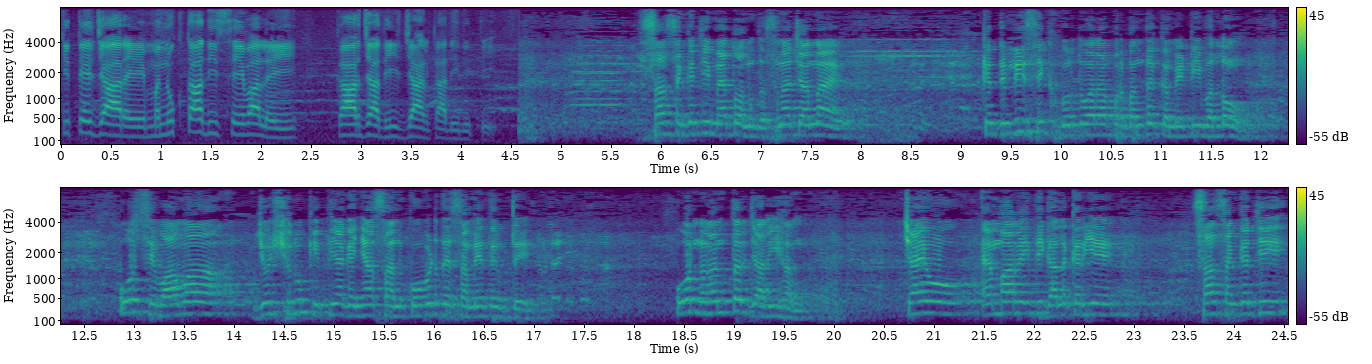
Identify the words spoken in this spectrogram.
ਕੀਤੇ ਜਾ ਰਹੇ ਮਨੁੱਖਤਾ ਦੀ ਸੇਵਾ ਲਈ ਕਾਰਜਾਂ ਦੀ ਜਾਣਕਾਰੀ ਦਿੱਤੀ। ਸਾਧ ਸੰਗਤ ਜੀ, ਮੈਂ ਤੁਹਾਨੂੰ ਦੱਸਣਾ ਚਾਹਨਾ ਹੈ ਕਿ ਦਿੱਲੀ ਸਿੱਖ ਗੁਰਦੁਆਰਾ ਪ੍ਰਬੰਧਕ ਕਮੇਟੀ ਵੱਲੋਂ ਉਹ ਸੇਵਾਵਾਂ ਜੋ ਸ਼ੁਰੂ ਕੀਤੀਆਂ ਗਈਆਂ ਸਨ ਕੋਵਿਡ ਦੇ ਸਮੇਂ ਦੇ ਉੱਤੇ, ਉਹ ਨਿਰੰਤਰ ਜਾਰੀ ਹਨ। ਚਾਹੇ ਉਹ ਐਮ ਆਰ ਆਈ ਦੀ ਗੱਲ ਕਰੀਏ, ਸਾਧ ਸੰਗਤ ਜੀ,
